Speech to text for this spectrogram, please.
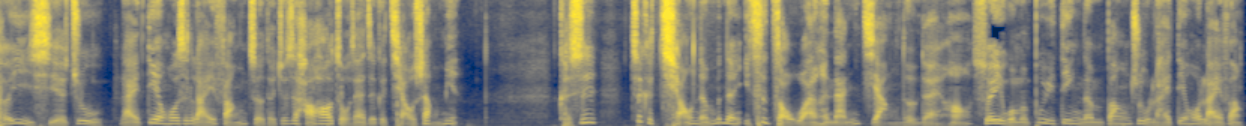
可以协助来电或是来访者的，就是好好走在这个桥上面。可是这个桥能不能一次走完很难讲，对不对？哈，所以我们不一定能帮助来电或来访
